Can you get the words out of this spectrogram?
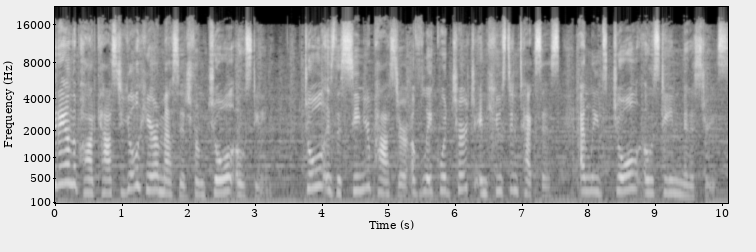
Today on the podcast, you'll hear a message from Joel Osteen. Joel is the senior pastor of Lakewood Church in Houston, Texas, and leads Joel Osteen Ministries.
